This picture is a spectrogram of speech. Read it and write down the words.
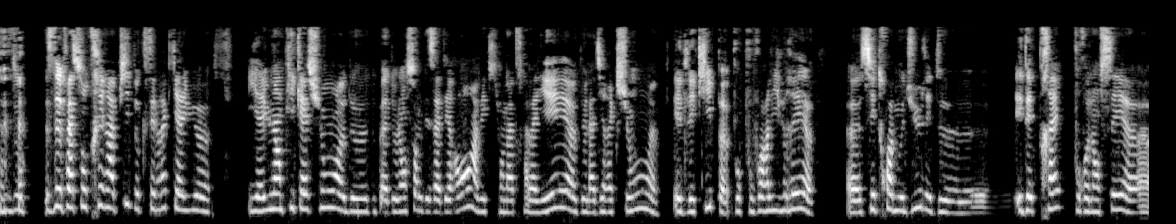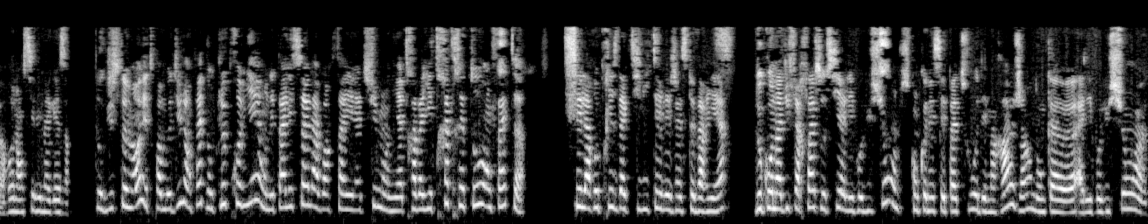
de façon très rapide. Donc, c'est vrai qu'il y a eu il y a eu l'implication euh, de, de, bah, de l'ensemble des adhérents avec qui on a travaillé, euh, de la direction euh, et de l'équipe pour pouvoir livrer ces trois modules et de et d'être prêt pour relancer relancer les magasins. Donc justement les trois modules en fait donc le premier on n'est pas les seuls à avoir travaillé là-dessus mais on y a travaillé très très tôt en fait c'est la reprise d'activité les gestes barrières. Donc on a dû faire face aussi à l'évolution hein, puisqu'on connaissait pas tout au démarrage hein, donc à l'évolution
